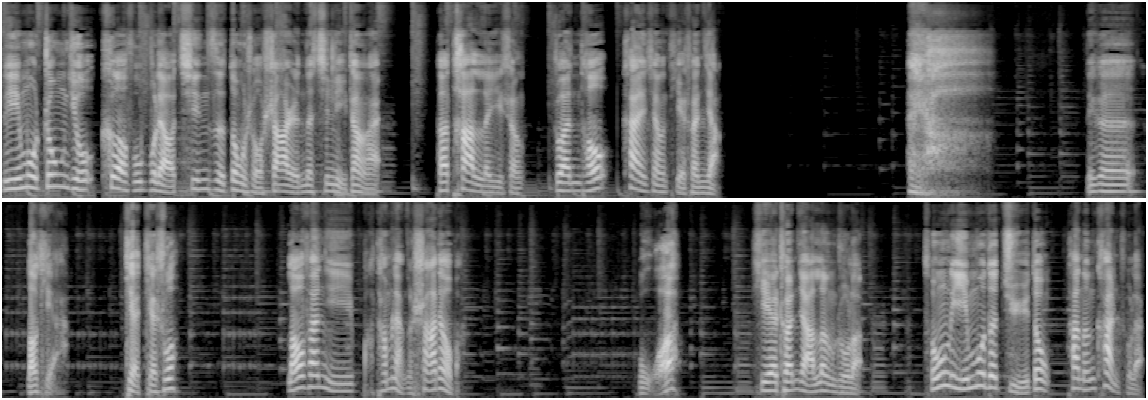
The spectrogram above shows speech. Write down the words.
李牧终究克服不了亲自动手杀人的心理障碍，他叹了一声，转头看向铁川甲。哎呀，那个老铁，铁铁叔，劳烦你把他们两个杀掉吧。我，铁船甲愣住了。从李牧的举动，他能看出来，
